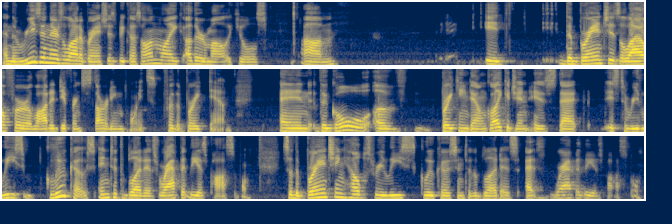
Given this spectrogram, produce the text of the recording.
and the reason there's a lot of branches because unlike other molecules, um, it the branches allow for a lot of different starting points for the breakdown. And the goal of breaking down glycogen is that is to release glucose into the blood as rapidly as possible. So the branching helps release glucose into the blood as, as rapidly as possible.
